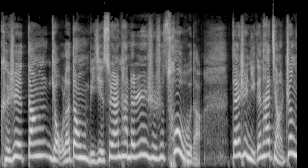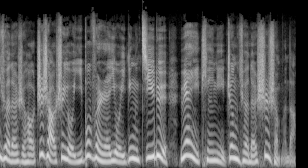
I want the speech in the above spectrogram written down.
可是当有了《盗墓笔记》，虽然他的认识是错误的，但是你跟他讲正确的时候，至少是有一部分人有一定几率愿意听你正确的是什么的。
